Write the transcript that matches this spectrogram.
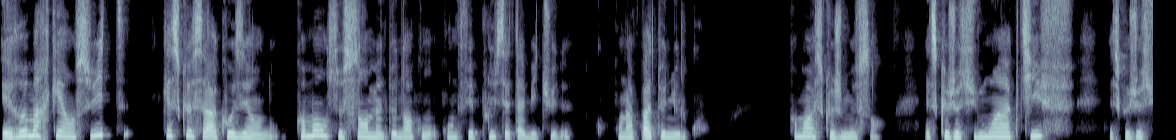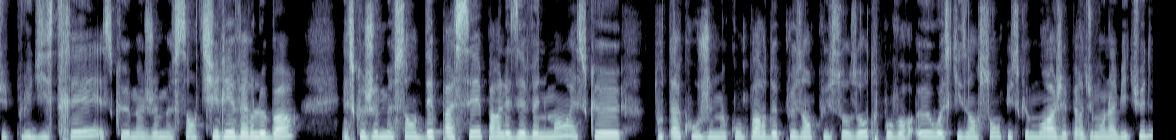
Et remarquer ensuite qu'est-ce que ça a causé en nous? Comment on se sent maintenant qu'on, ne fait plus cette habitude, qu'on n'a pas tenu le coup? Comment est-ce que je me sens? Est-ce que je suis moins actif? Est-ce que je suis plus distrait? Est-ce que je me sens tiré vers le bas? Est-ce que je me sens dépassé par les événements? Est-ce que tout à coup, je me compare de plus en plus aux autres pour voir eux où est-ce qu'ils en sont, puisque moi, j'ai perdu mon habitude?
